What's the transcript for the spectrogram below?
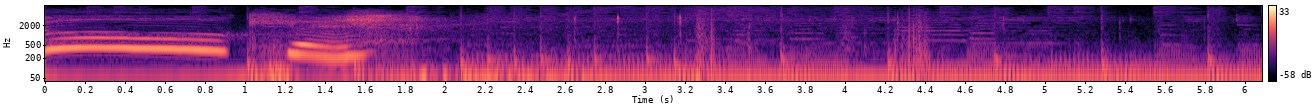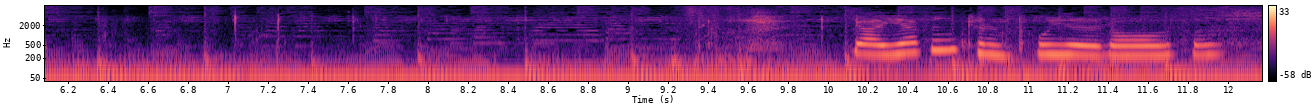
Okay. Yeah, you haven't completed all of this.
